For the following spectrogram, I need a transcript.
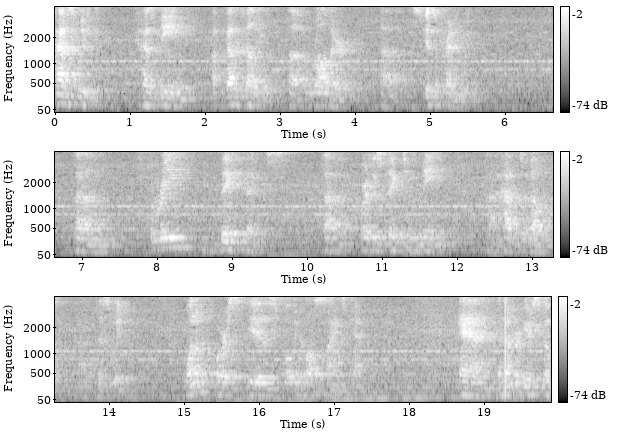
past week has been, I've got to tell you, uh, rather uh, schizophrenic week. Um, three big things, uh, or at least big to me, uh, have developed uh, this week. One, of course, is what we call Science Camp. And a number of years ago,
